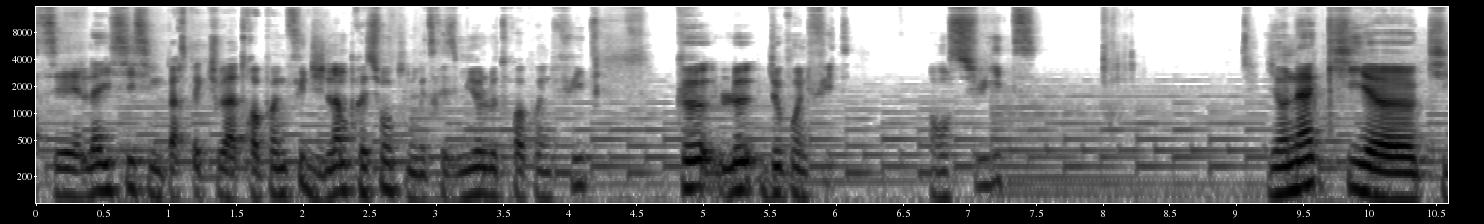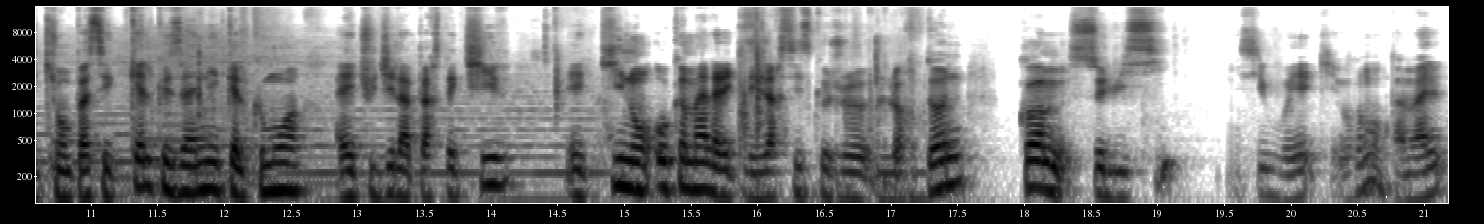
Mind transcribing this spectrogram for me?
c'est là ici, c'est une perspective à 3 points de fuite. J'ai l'impression qu'il maîtrise mieux le 3 points de fuite que le 2 points de fuite. Ensuite, il y en a qui, qui, qui, ont passé quelques années, quelques mois à étudier la perspective et qui n'ont aucun mal avec l'exercice que je leur donne, comme celui-ci. Ici, vous voyez, qui est vraiment pas mal.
